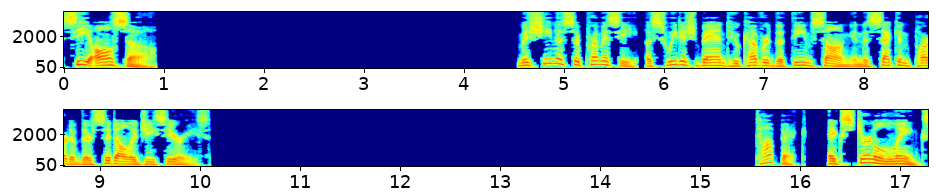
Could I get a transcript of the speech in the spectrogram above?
See also Machinae Supremacy, a Swedish band who covered the theme song in the second part of their Sidology series. External links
